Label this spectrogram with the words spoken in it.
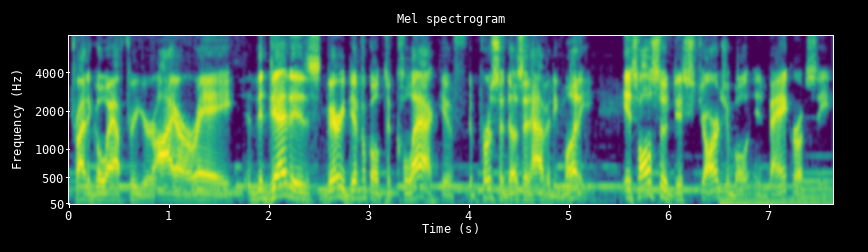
try to go after your IRA. The debt is very difficult to collect if the person doesn't have any money. It's also dischargeable in bankruptcy.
